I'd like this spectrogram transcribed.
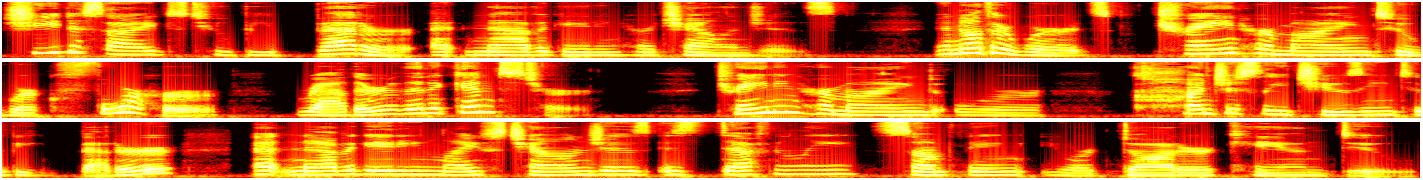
she decides to be better at navigating her challenges? In other words, train her mind to work for her rather than against her training her mind or consciously choosing to be better at navigating life's challenges is definitely something your daughter can do.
